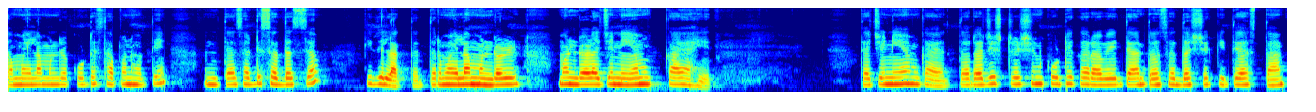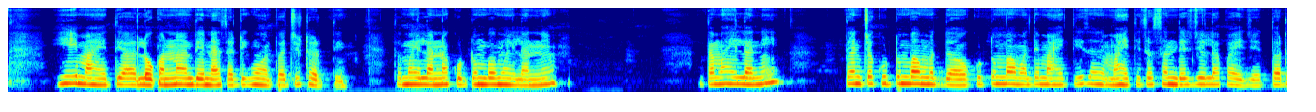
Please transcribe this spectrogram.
तर महिला मंडळ कोठे स्थापन होते? आणि त्यासाठी सदस्य किती लागतात? तर महिला मंडळ मंडळाचे नियम काय आहेत? त्याचे नियम काय तर रजिस्ट्रेशन कुठे करावे? त्यात सदस्य किती असतात? ही माहिती लोकांना देण्यासाठी महत्त्वाची ठरते. तर महिलांना कुटुंब महिलांनी आता महिलांनी त्यांच्या कुटुंबामध्ये कुटुंबामध्ये माहिती माहितीचा संदेश दिला पाहिजे. तर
